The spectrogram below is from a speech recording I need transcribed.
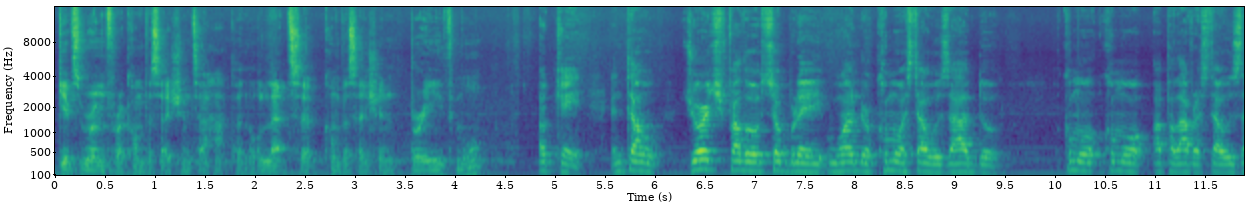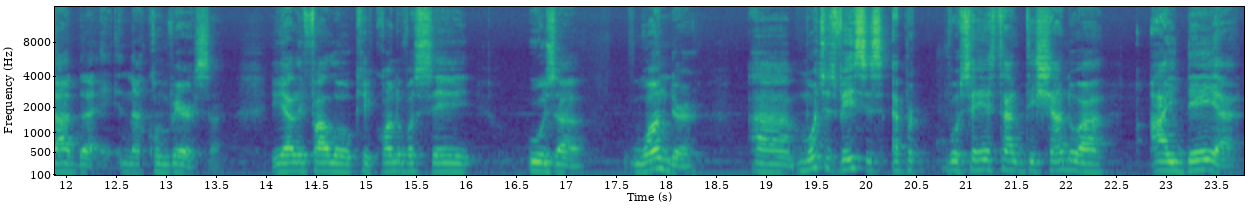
gives room for a conversation to happen or lets a conversation breathe more. Ok, então George falou sobre wonder como está usado, como, como a palavra está usada na conversa. E ele falou que quando você usa wonder, uh, muitas vezes é porque você está deixando a, a ideia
